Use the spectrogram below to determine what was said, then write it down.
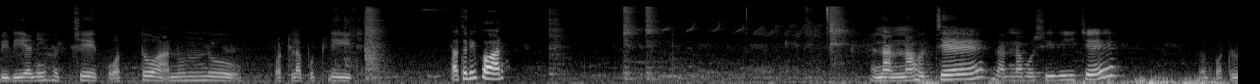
বিরিয়ানি হচ্ছে, কত আনন্দ, পটলা পুটলির। তাড়াতাড়ি কর। রান্না হচ্ছে, রান্না বসিয়ে দিয়েছে, পটল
